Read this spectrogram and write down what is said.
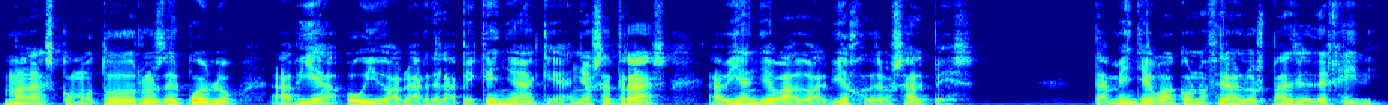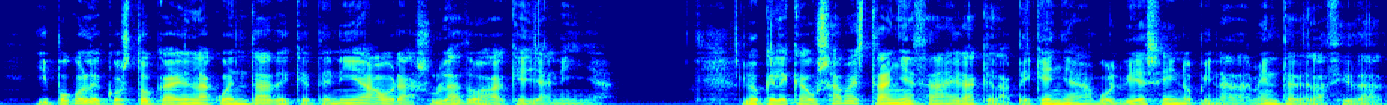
mas, como todos los del pueblo, había oído hablar de la pequeña que años atrás habían llevado al viejo de los Alpes. También llegó a conocer a los padres de Heidi, y poco le costó caer en la cuenta de que tenía ahora a su lado a aquella niña. Lo que le causaba extrañeza era que la pequeña volviese inopinadamente de la ciudad.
